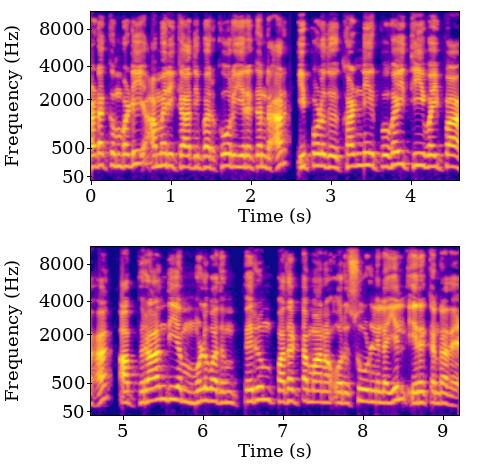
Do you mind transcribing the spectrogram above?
அடக்கும்படி அமெரிக்க அதிபர் கூறியிருக்கின்றார். இப்பொழுது கண்ணீர் புகை தீ வைப்பாக அப்பிராந்தியம் முழுவதும் பெரும் பதட்டமான ஒரு சூழ்நிலையில் இருக்கின்றது.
